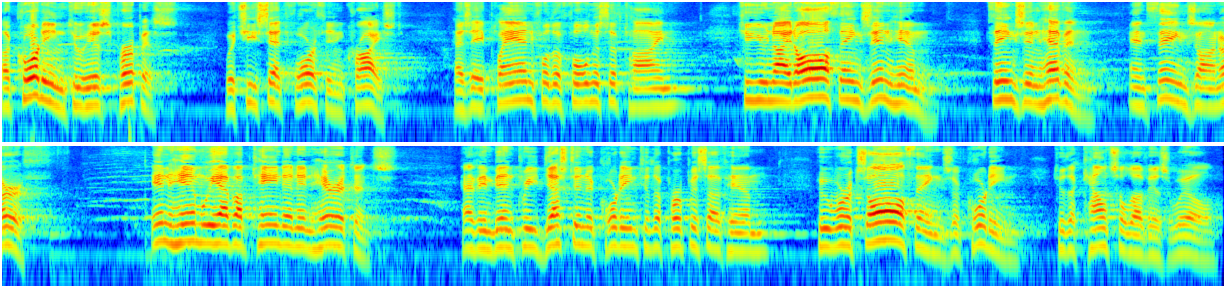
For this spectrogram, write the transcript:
according to his purpose, which he set forth in Christ, as a plan for the fullness of time, to unite all things in him, things in heaven and things on earth. In him we have obtained an inheritance, having been predestined according to the purpose of him who works all things according to the counsel of his will,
